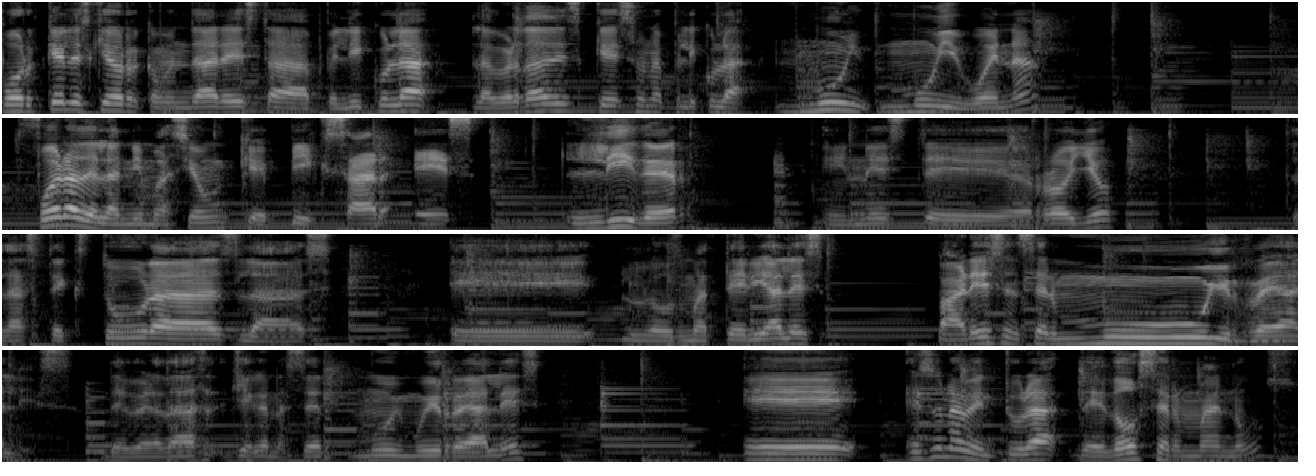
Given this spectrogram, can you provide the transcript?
¿por qué les quiero recomendar esta película? La verdad es que es una película muy, muy buena. Fuera de la animación que Pixar es líder en este rollo, las texturas, las, eh, los materiales parecen ser muy reales. De verdad, llegan a ser muy, muy reales. Eh, es una aventura de dos hermanos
